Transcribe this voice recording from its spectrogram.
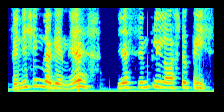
finishing the game. Yes, yes, simply lost a piece.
